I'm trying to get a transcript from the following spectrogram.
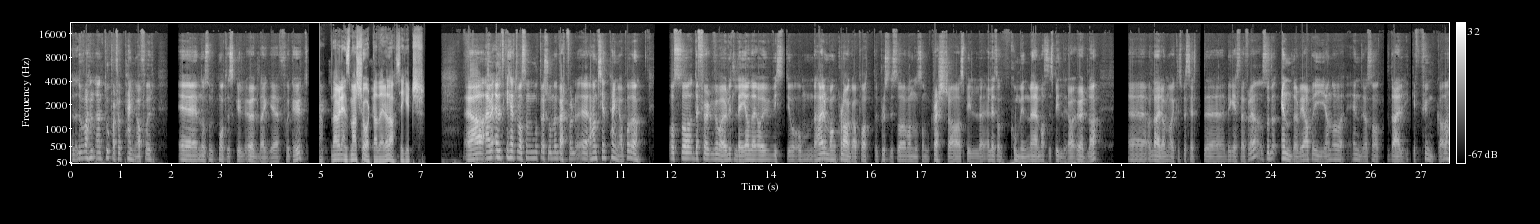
var, Han tok i hvert fall penger for eh, noe som på en måte skulle ødelegge for Kahoot. Det er vel en som har shorta dere, da, sikkert? Ja, jeg, jeg vet ikke helt hva som er motivasjonen, men i hvert fall eh, han tjente penger på det. Og så, det før, Vi var jo litt lei av det, og vi visste jo om det her. Man klaga på at plutselig så var det noen som crasha spillet, eller sånn, kom inn med masse spillere og ødela. Eh, og lærerne var ikke spesielt uh, begeistra for det. Og så endra vi API-en og endra sånn at det der ikke funka. da.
